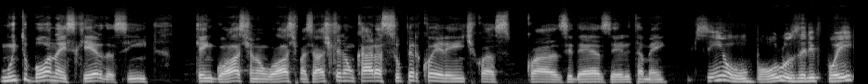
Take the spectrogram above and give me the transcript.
muito boa na esquerda, assim. Quem gosta ou não gosta, mas eu acho que ele é um cara super coerente com as, com as ideias dele também. Sim, o Boulos, ele foi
